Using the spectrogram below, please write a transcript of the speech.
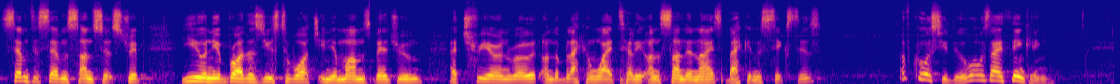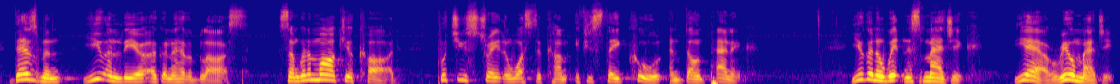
77 Sunset Strip, you and your brothers used to watch in your mom's bedroom at Treearn Road on the black and white telly on Sunday nights back in the 60s? Of course you do. What was I thinking? Desmond, you and Leah are going to have a blast. So I'm going to mark your card, put you straight on what's to come if you stay cool and don't panic. You're going to witness magic. Yeah, real magic.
